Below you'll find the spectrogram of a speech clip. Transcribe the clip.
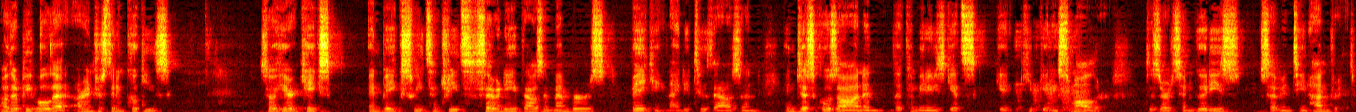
other people that are interested in cookies. So here, cakes and baked sweets and treats, seventy-eight thousand members, baking, ninety-two thousand, and just goes on and the communities gets, get, keep getting smaller. Desserts and goodies, seventeen hundred.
